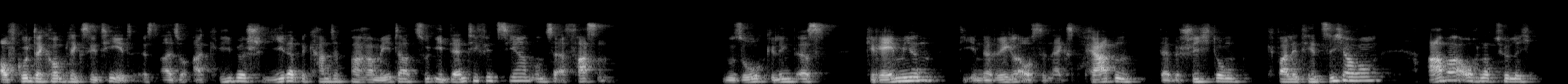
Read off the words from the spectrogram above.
Aufgrund der Komplexität ist also akribisch jeder bekannte Parameter zu identifizieren und zu erfassen. Nur so gelingt es, Gremien, die in der Regel aus den Experten der Beschichtung, Qualitätssicherung, aber auch natürlich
